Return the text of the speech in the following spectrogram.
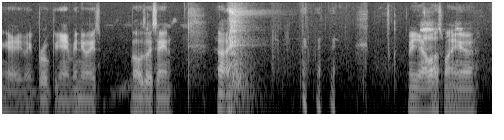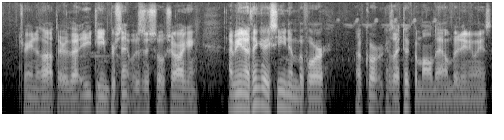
Okay, like broke the game. Anyways, what was I saying? Uh, yeah, I lost my uh, train of thought there. That 18% was just so shocking. I mean, I think I've seen him before, of course, because I took them all down. But anyways,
